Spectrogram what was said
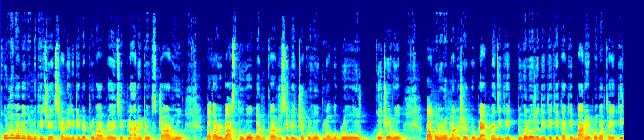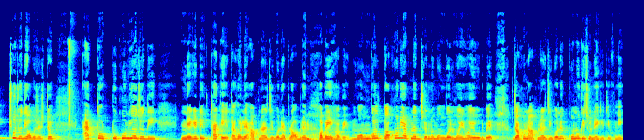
কোনোভাবে কোনো কিছু এক্সট্রা নেগেটিভের প্রভাব রয়েছে প্ল্যানেট হোক স্টার হোক বা কারোর বাস্তু হোক বা কারোর সেভেন চক্র হোক, নবগ্রহ গোচর হোক বা কোনো মানুষের উপর ব্ল্যাক ম্যাজিক একটু হলেও যদি থেকে থাকে, বানের প্রভাব থাকে, কিচ্ছু যদি অবশিষ্ট এতটুকুনিও যদি নেগেটিভ থাকে, তাহলে আপনার জীবনে প্রবলেম হবেই হবে। মঙ্গল তখনই আপনার জন্য মঙ্গলময়ী হয়ে উঠবে যখন আপনার জীবনে কোনো কিছু নেগেটিভ নেই।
